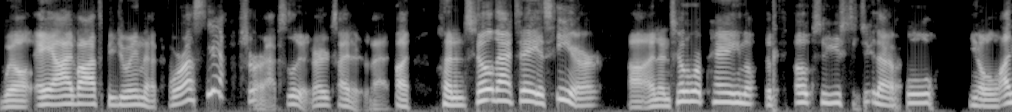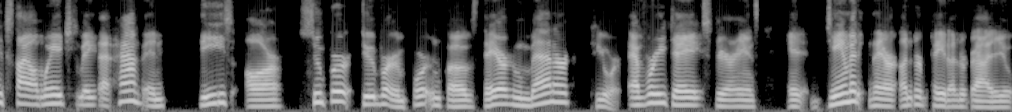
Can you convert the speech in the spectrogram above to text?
will AI bots be doing that for us? Yeah, sure, absolutely. Very excited for that. But, until that day is here, uh, and until we're paying the, the folks who used to do that a full you know, lifestyle wage to make that happen. These are super duper important folks. They are who matter to your everyday experience. And damn it, they are underpaid, undervalued.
